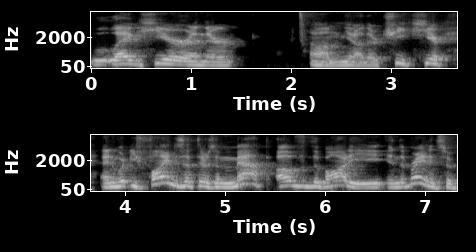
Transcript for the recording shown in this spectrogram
leg here and their um, you know their cheek here. And what you find is that there's a map of the body in the brain. And so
